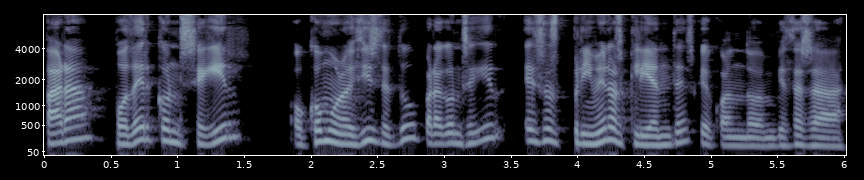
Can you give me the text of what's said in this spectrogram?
para poder conseguir, o cómo lo hiciste tú, para conseguir esos primeros clientes que cuando empiezas a,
